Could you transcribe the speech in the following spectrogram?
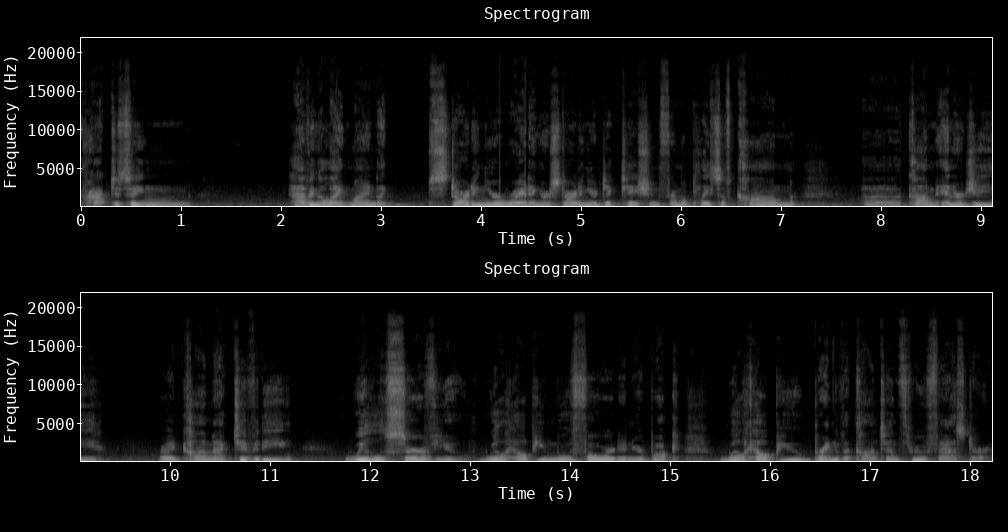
practicing having a light mind, like starting your writing or starting your dictation from a place of calm, uh, calm energy, right? Calm activity will serve you, will help you move forward in your book, will help you bring the content through faster.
